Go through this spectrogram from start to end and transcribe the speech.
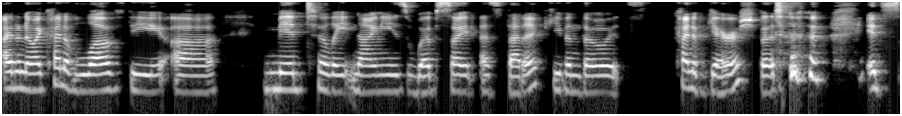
I don't know. I kind of love the uh, mid to late '90s website aesthetic, even though it's kind of garish, but it's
